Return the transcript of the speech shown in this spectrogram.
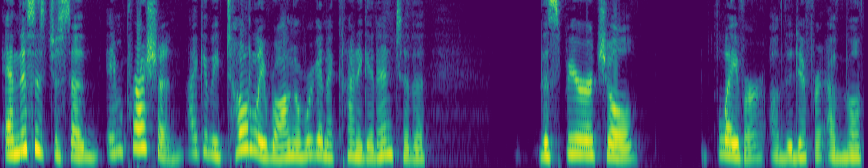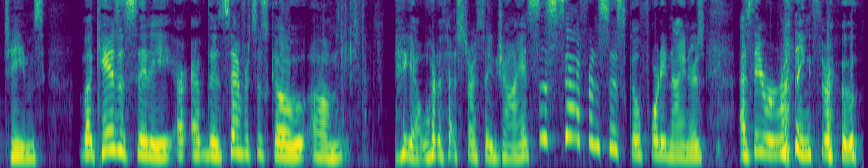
and this is just an impression. I could be totally wrong, and we're going to kind of get into the the spiritual flavor of the different of both teams. But Kansas City, or, or the San Francisco um, yeah, what did I start to say? Giants, the San Francisco 49ers, as they were running through,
